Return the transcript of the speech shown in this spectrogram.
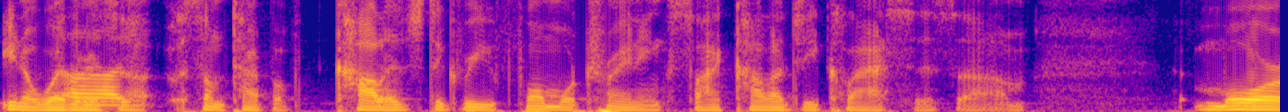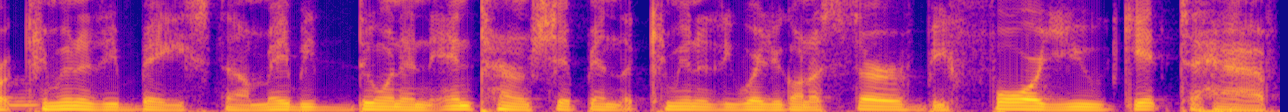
You know, whether it's a, some type of college degree, formal training, psychology classes, um, more community based, uh, maybe doing an internship in the community where you're going to serve before you get to have,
